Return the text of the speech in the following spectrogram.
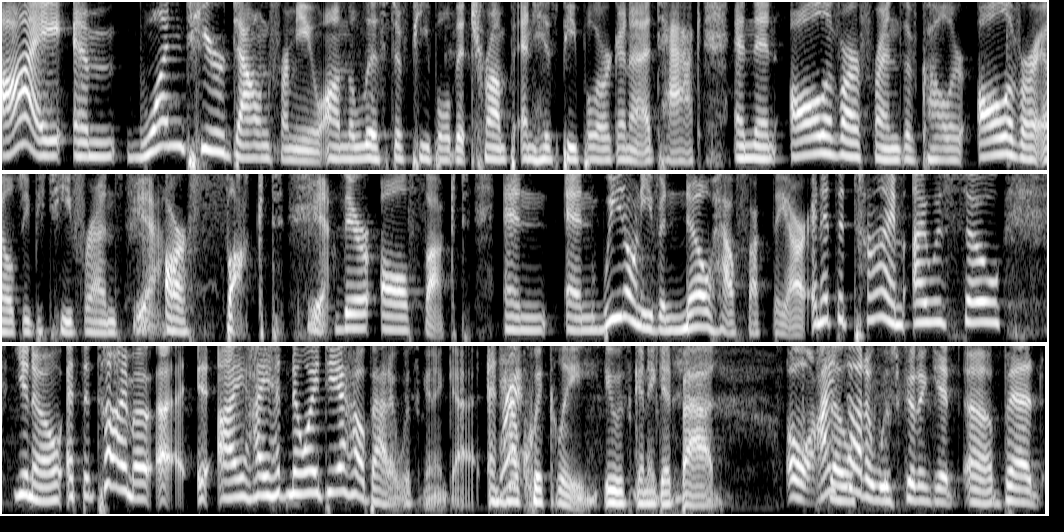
I am one tier down from you on the list of people that Trump and his people are to attack, and then all of our friends of color, all of our LGBT friends, Yeah. are fucked. Yeah. They're all fucked. And and we don't even know how fucked they are. And at the time I was so, you know, at the time I I, I had no idea how bad it was to get and how quickly it was to get bad. Oh, I So- thought it was going to get uh, bad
